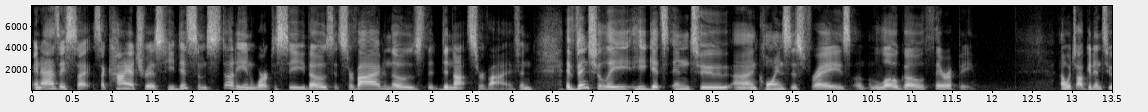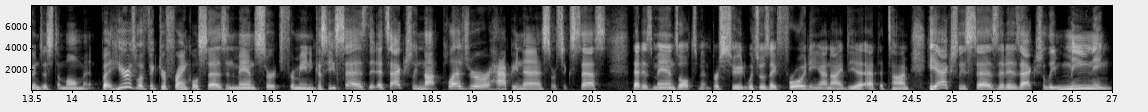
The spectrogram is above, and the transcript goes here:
And as a psychiatrist, he did some study and work to see those that survived and those that did not survive. And eventually, he gets into uh, and coins this phrase logotherapy uh, which I'll get into in just a moment. But here's what Viktor Frankl says in The Man's Search for Meaning, because he says that it's actually not pleasure or happiness or success that is man's ultimate pursuit, which was a Freudian idea at the time. He actually says that it is actually meaning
